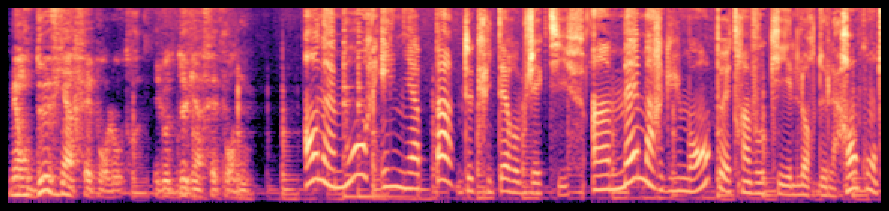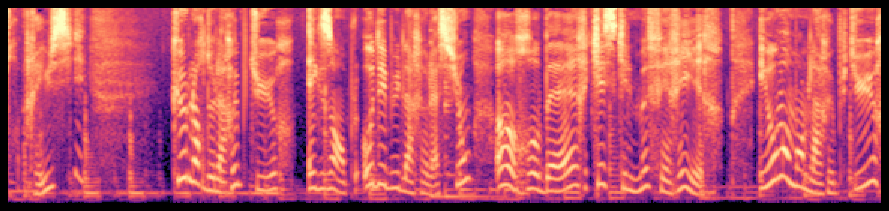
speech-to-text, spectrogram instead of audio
Mais on devient fait pour l'autre et l'autre devient fait pour nous. En amour, il n'y a pas de critère objectif. Un même argument peut être invoqué lors de la rencontre réussie que lors de la rupture. Exemple, au début de la relation, Oh Robert, qu'est-ce qu'il me fait rire Et au moment de la rupture,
